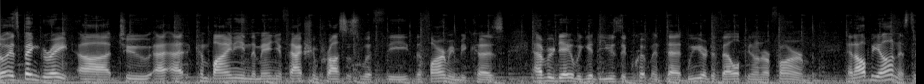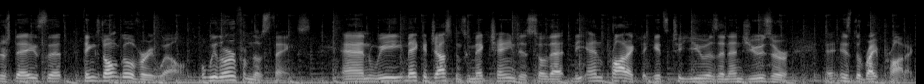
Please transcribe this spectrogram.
So it's been great uh, to uh, combining the manufacturing process with the, the farming because every day we get to use the equipment that we are developing on our farm. And I'll be honest, there's days that things don't go very well, but we learn from those things. And we make adjustments, we make changes so that the end product that gets to you as an end user is the right product.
